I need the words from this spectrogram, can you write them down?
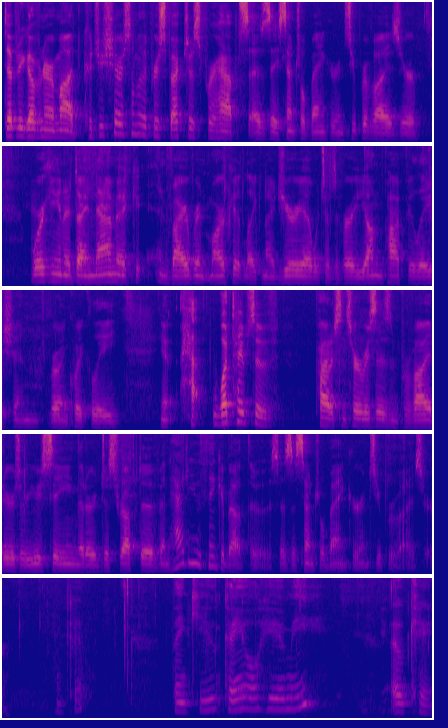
Deputy Governor Ahmad, could you share some of the perspectives perhaps as a central banker and supervisor working in a dynamic and vibrant market like Nigeria, which has a very young population, growing quickly? You know, what types of products and services and providers are you seeing that are disruptive, and how do you think about those as a central banker and supervisor? Okay, thank you. Can you all hear me? Okay,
